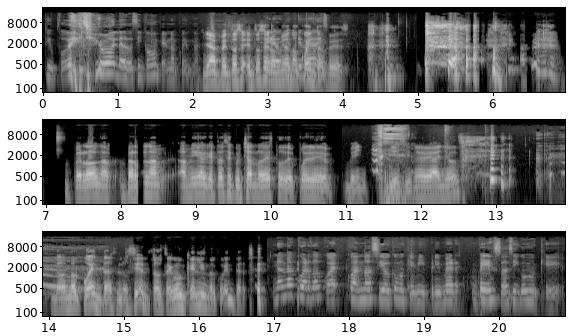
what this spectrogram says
tipo de chivolas, así como que no cuenta. Ya, pero entonces, entonces lo mío no cuenta, pues. perdón, perdón, amiga, que estás escuchando esto después de 19 años. No, no cuentas, lo siento, según Kelly no cuentas. No me acuerdo cuándo ha sido como que mi primer beso, así como que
